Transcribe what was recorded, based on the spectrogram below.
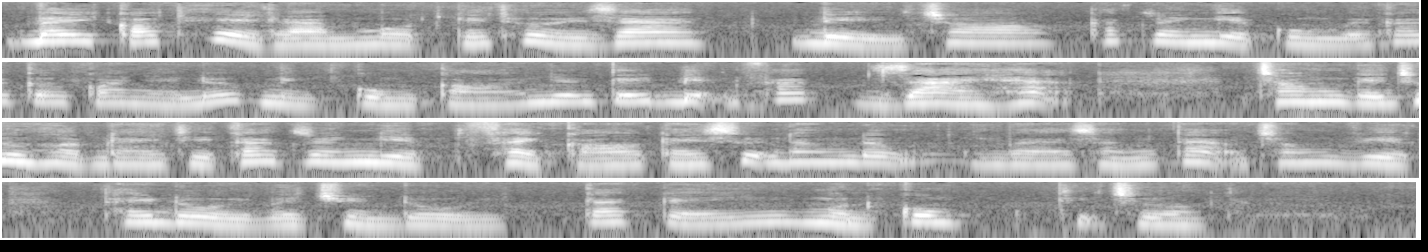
Đây có thể là một cái thời gian để cho các doanh nghiệp cùng với các cơ quan nhà nước mình cùng có những cái biện pháp dài hạn. Trong cái trường hợp này thì các doanh nghiệp phải có cái sự năng động và sáng tạo trong việc thay đổi và chuyển đổi các cái nguồn cung thị trường.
